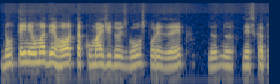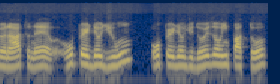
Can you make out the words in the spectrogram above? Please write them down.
não tem nenhuma derrota com mais de dois gols, por exemplo, no, nesse campeonato, né? Ou perdeu de um, ou perdeu de dois, ou empatou.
